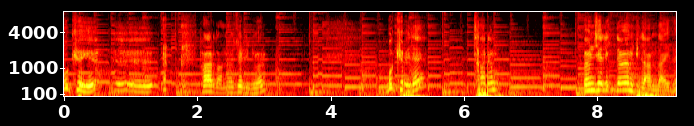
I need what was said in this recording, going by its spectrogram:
Bu köyü e, pardon özür diliyorum. Bu köyde tarım öncelikle ön plandaydı.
